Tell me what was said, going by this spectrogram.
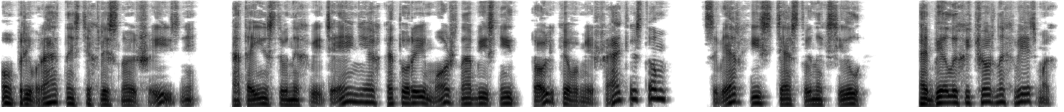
о превратностях лесной жизни, о таинственных видениях, которые можно объяснить только вмешательством сверхъестественных сил, о белых и черных ведьмах.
